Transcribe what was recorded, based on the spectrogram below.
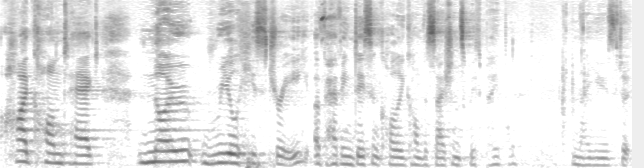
high contact, no real history of having decent quality conversations with people, and they used it.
